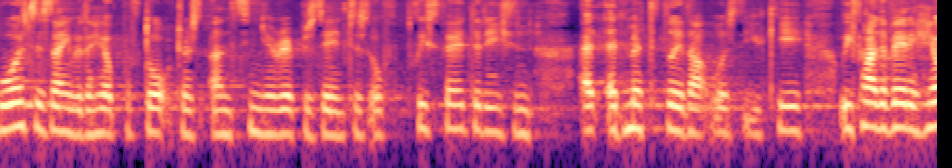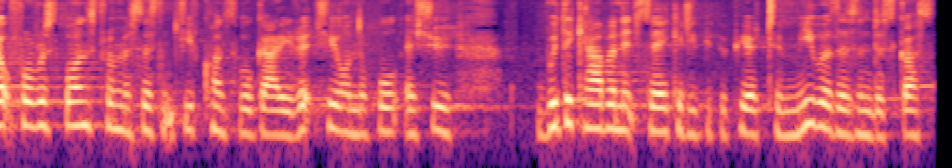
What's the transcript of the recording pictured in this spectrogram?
was designed with the help of doctors and senior representatives of the Police Federation. Ad admittedly, that was the UK. We've had a very helpful response from Assistant Chief Constable Gary Ritchie on the whole issue. Would the Cabinet Secretary be prepared to meet with us and discuss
